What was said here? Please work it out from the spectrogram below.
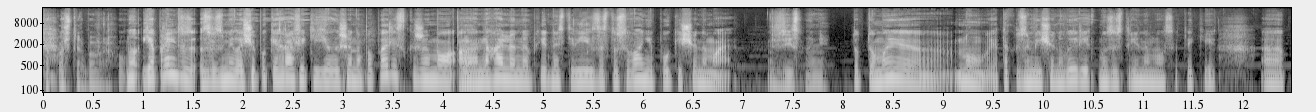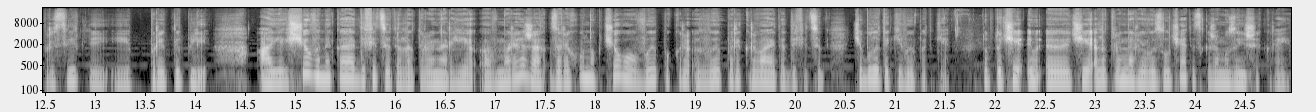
також треба враховувати. Ну я правильно зрозуміла, що поки графіки є лише на папері, скажімо, Так. нагальної необхідності в їх застосуванні поки що немає. Звісно, ні. Тобто ми, ну я так розумію, що новий рік ми зустрінемо все таки е, при світлі і при теплі. А якщо виникає дефіцит електроенергії е, в мережах, за рахунок чого ви покри- ви перекриваєте дефіцит? Чи були такі випадки? Тобто, чи, е, чи електроенергію ви залучаєте, скажімо, з інших країн?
